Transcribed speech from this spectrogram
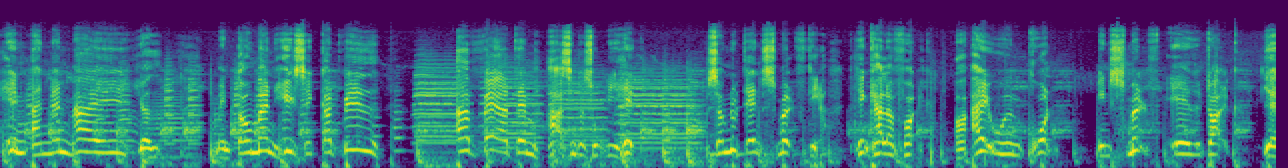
hinanden meget. Men dog man helt sikkert ved, at hver af dem har sin personlighed. Som nu den smølf der, den kalder folk, og ej uden grund, en smølf ædedolk. Ja,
